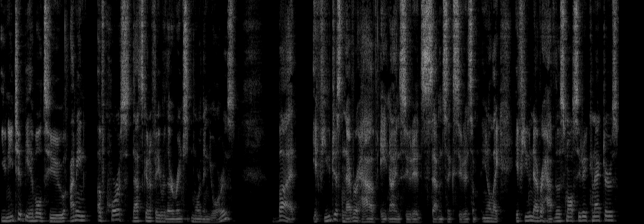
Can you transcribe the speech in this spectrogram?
You need to be able to, I mean, of course, that's going to favor their range more than yours. But if you just never have 8, 9 suited, 7, 6 suited, some, you know, like if you never have those small suited connectors,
